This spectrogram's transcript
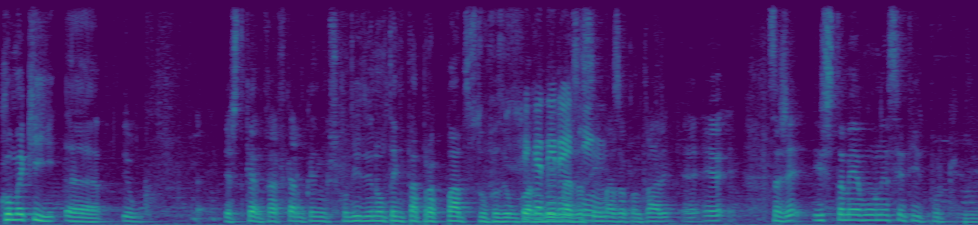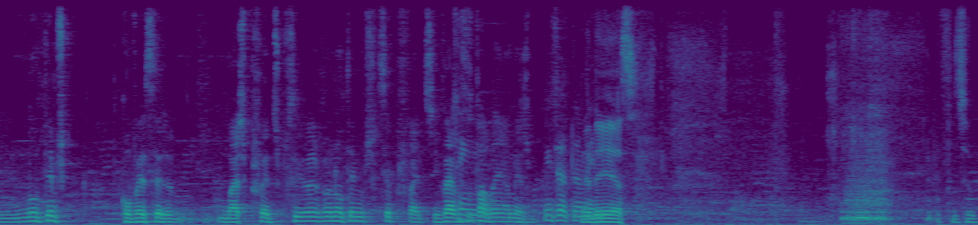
Como aqui, ah, eu- este canto vai ficar um bocadinho escondido e não tenho que estar preocupado se estou a fazer um Fica corte bem mais assim, mais ao contrário. É, é- ou seja, isto também é bom nesse sentido, porque não temos que convém ser o mais perfeitos possíveis, mas não temos que ser perfeitos e vai Sim. resultar bem à mesma. A Exatamente. ideia é essa. Vou fazer o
